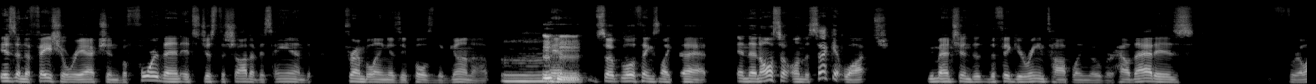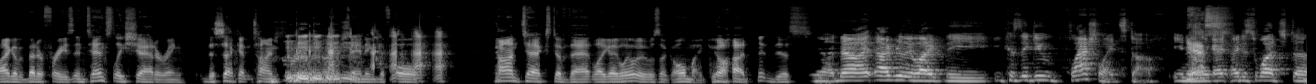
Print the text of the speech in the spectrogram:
isn't a facial reaction. Before then, it's just the shot of his hand trembling as he pulls the gun up Mm. Mhm. and so little things like that. And then also on the second watch, you mentioned the, the figurine toppling over. How that is, for lack of a better phrase, intensely shattering the second time through and understanding the full context of that. Like I literally was like, oh my god, this. Yeah, no, I, I really like the because they do flashlight stuff. You know, Yes. like I, I just watched uh,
